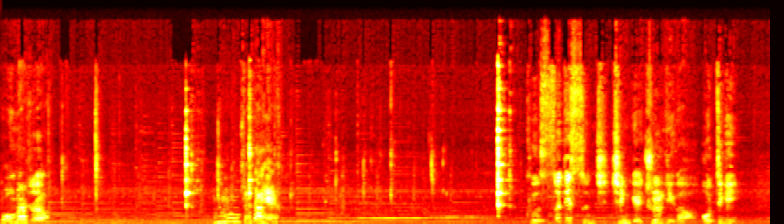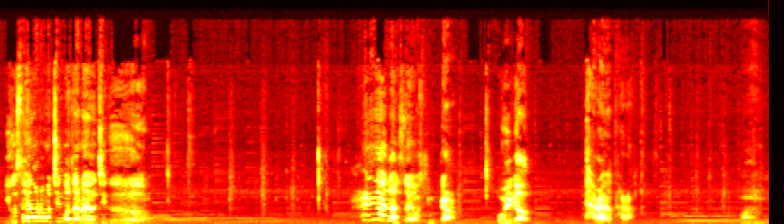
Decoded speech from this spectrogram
너무 맛있어요. 음, 세상에. 그 쓰디 쓴 지친 게 줄기가 어떻게 이거 생으로 무친 거잖아요 지금 써요 진짜 오히려 달아요 달아 와.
